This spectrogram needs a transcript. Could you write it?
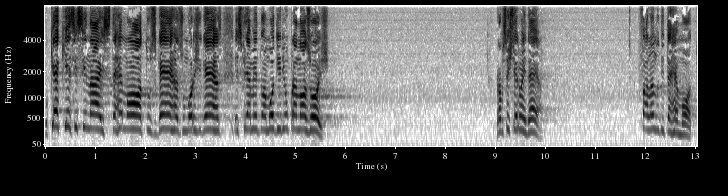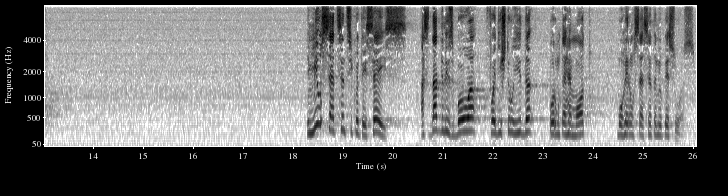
O que é que esses sinais, terremotos, guerras, rumores de guerras, esfriamento do amor diriam para nós hoje? Para vocês terem uma ideia, falando de terremoto, em 1756, a cidade de Lisboa foi destruída por um terremoto, morreram 60 mil pessoas.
